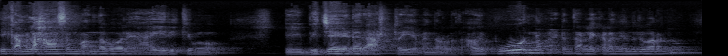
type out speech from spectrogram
ഈ കമലഹാസൻ വന്ന പോലെ ആയിരിക്കുമോ ഈ വിജയുടെ രാഷ്ട്രീയം എന്നുള്ളത്? അവർ പൂർണമായിട്ട് തള്ളിക്കളഞ്ഞ്. എന്നിട്ട് പറഞ്ഞു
